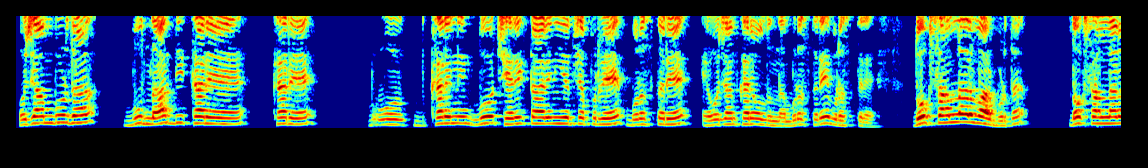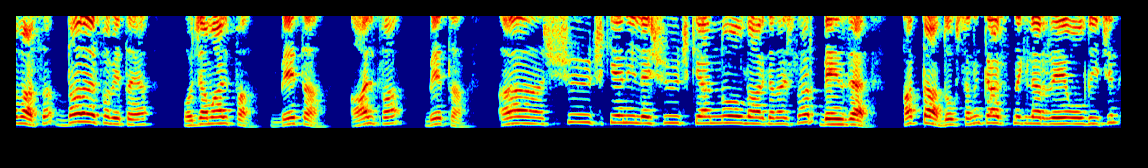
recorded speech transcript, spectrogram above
Hocam burada bunlar bir kare. Kare. Bu karenin bu çeyrek dairenin yarıçapı R. Burası da R. E hocam kare olduğundan burası da R burası da R. 90'lar var burada. 90'lar varsa dar alfa beta'ya. Hocam alfa, beta, alfa, beta. Aa, şu üçgen ile şu üçgen ne oldu arkadaşlar? Benzer. Hatta 90'ın karşısındakiler R olduğu için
